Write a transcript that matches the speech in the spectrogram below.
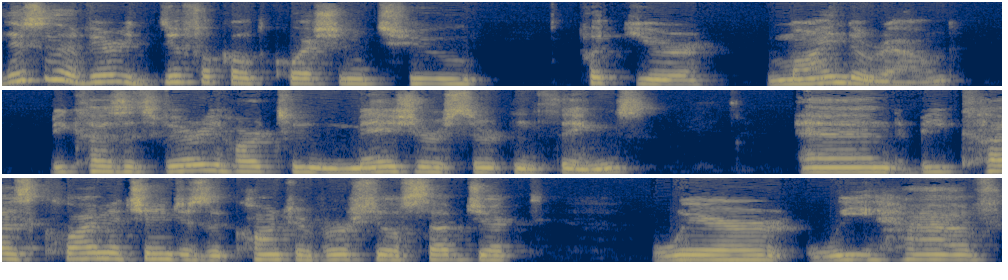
this is a very difficult question to put your mind around because it's very hard to measure certain things. And because climate change is a controversial subject where we have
